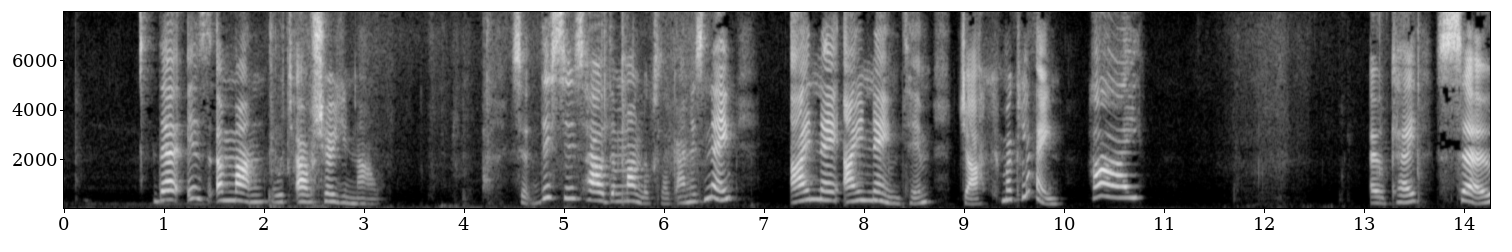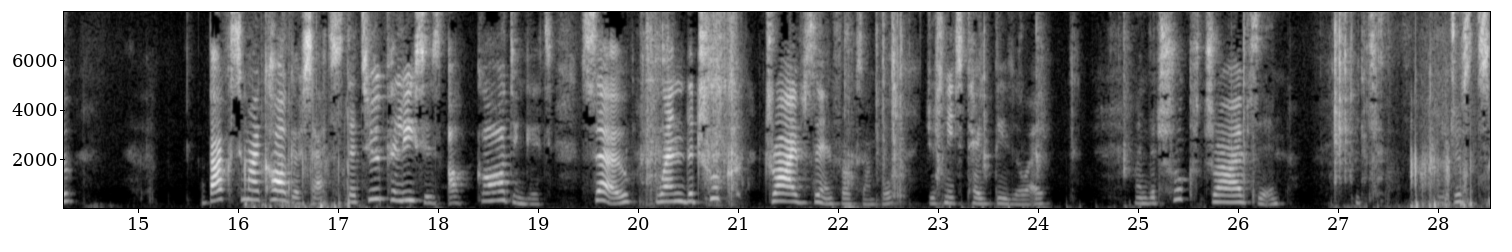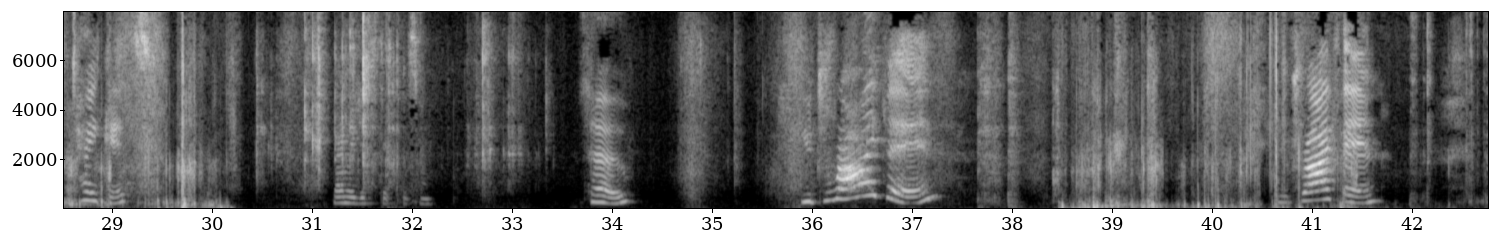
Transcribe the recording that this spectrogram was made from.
there is a man which I'll show you now. So this is how the man looks like, and his name, I na- I named him Jack McLean. Hi. Okay, so back to my cargo set. The two polices are guarding it. So when the truck drives in, for example, you just need to take these away. When the truck drives in, you, you just take it let me just stick this on. So, you drive in. You drive in,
